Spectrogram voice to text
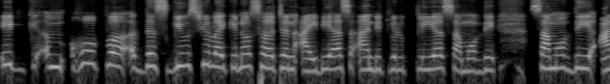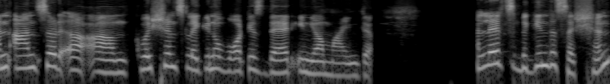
It um, hope uh, this gives you like you know certain ideas and it will clear some of the some of the unanswered uh, um, questions like you know what is there in your mind. Let's begin the session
